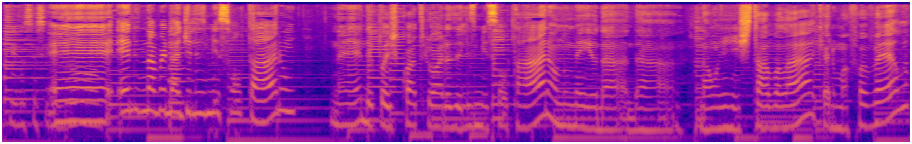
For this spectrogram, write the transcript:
que você se é, eles, Na verdade, eles me soltaram, né? Depois de quatro horas, eles me soltaram no meio da, da, da onde a gente estava lá, que era uma favela.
